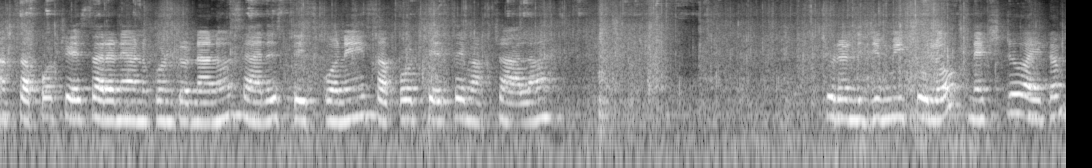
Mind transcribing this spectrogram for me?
నాకు సపోర్ట్ చేస్తారని అనుకుంటున్నాను. శారీస్ తీసుకొని సపోర్ట్ చేస్తే మాకు చాలా చూడండి జిమ్మీ చూలో నెక్స్ట్ ఐటమ్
